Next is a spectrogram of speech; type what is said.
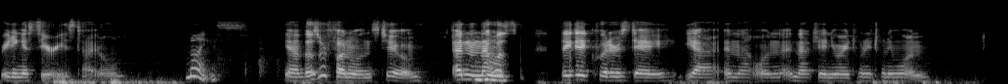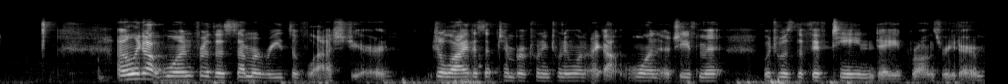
reading a series title. Nice. Yeah, those are fun ones too. And then that Mhm. was they did Quitter's Day, yeah, in that one in that January 2021. I only got one for the summer reads of last year. July to September of 2021, I got one achievement, which was the 15 day bronze reader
